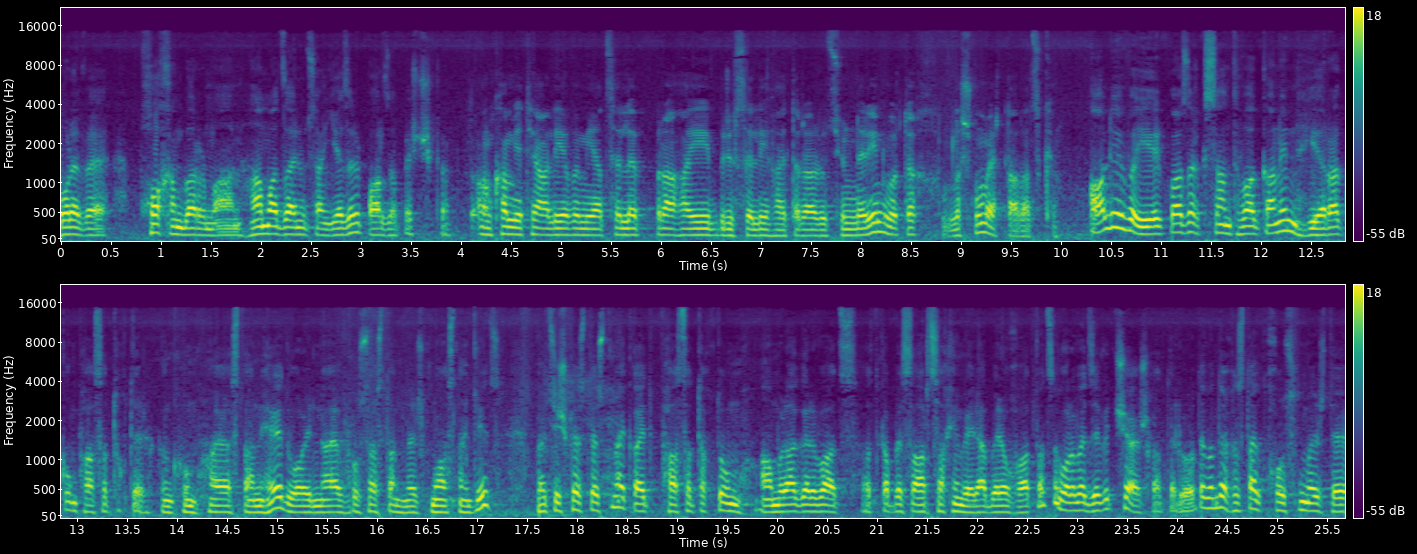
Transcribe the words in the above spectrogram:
որևէ փոխհմբռնման, համաձայնության եզրը պարզապես չկա։ Անկամ եթե Ալիևը միացել է Պրահայի, Բրյուսելի հայտարարություններին, որտեղ նշվում էր տարածքը Ալիևը 2020 թվականին երակոմ փաստաթուղթ էր կնքում Հայաստանի հետ, որին նաև Ռուսաստանն էր մասնակից, բայց ինչպես տեսնում եք, այդ փաստաթղթում ամրագրված հատկապես Արցախին վերաբերող հատվածը որևէ ձևից չի աշխատել, որովհետև այնտեղ հստակ խոսվում էր, թե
